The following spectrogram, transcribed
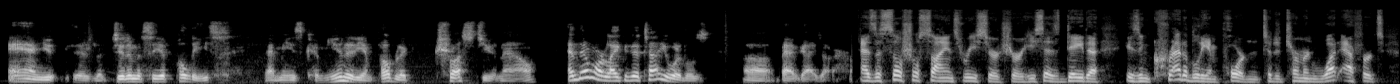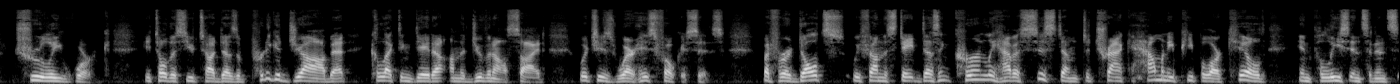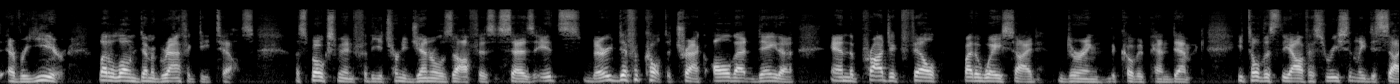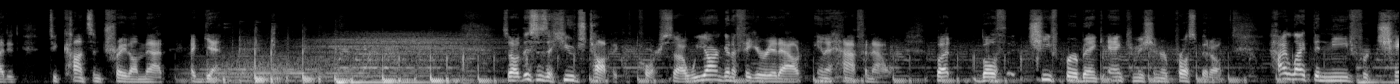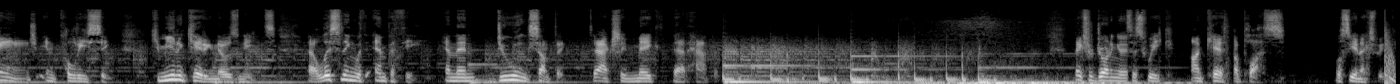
and you, there's legitimacy of police. That means community and public trust you now, and they're more likely to tell you where those uh, bad guys are. As a social science researcher, he says data is incredibly important to determine what efforts truly work. He told us Utah does a pretty good job at collecting data on the juvenile side, which is where his focus is. But for adults, we found the state doesn't currently have a system to track how many people are killed in police incidents every year, let alone demographic details. A spokesman for the Attorney General's office says it's very difficult to track all that data, and the project fell by the wayside during the COVID pandemic. He told us the office recently decided to concentrate on that again. So, this is a huge topic, of course. Uh, we aren't going to figure it out in a half an hour. But both Chief Burbank and Commissioner Prospero highlight the need for change in policing, communicating those needs, uh, listening with empathy, and then doing something to actually make that happen. Thanks for joining us this week on KSL Plus. We'll see you next week.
